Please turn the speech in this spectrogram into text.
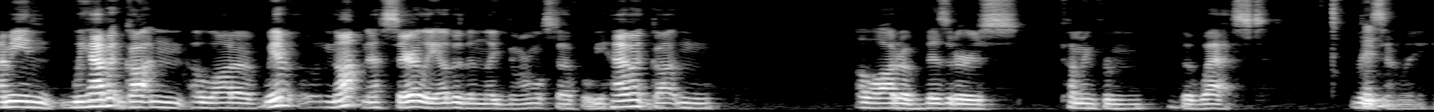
I mean, we haven't gotten a lot of. We have not necessarily other than like normal stuff, but we haven't gotten a lot of visitors coming from the west recently.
